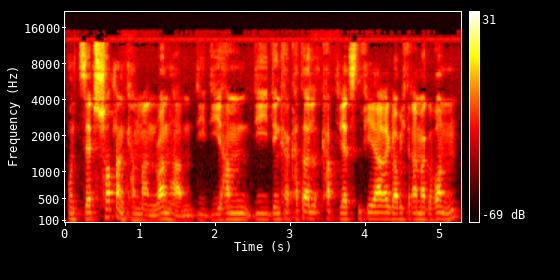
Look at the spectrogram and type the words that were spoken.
Und selbst Schottland kann mal einen Run haben. Die, die haben die, den Calcutta Cup die letzten vier Jahre, glaube ich, dreimal gewonnen.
